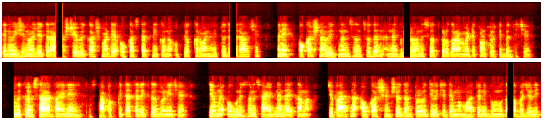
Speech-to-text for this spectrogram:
તેનું વિઝનમાં જોઈએ તો રાષ્ટ્રીય વિકાસ માટે અવકાશ તકનીકોનો ઉપયોગ કરવાનો હેતુ ધરાવે છે અને અવકાશના વિજ્ઞાન સંશોધન અને ગ્રહોની શોધખોળ કરવા માટે પણ પ્રતિબદ્ધ છે. વિક્રમ સારાભાઈને સ્થાપક પિતા તરીકે ગણી છે જેમણે ઓગણીસો ને સાહીઠના દાયકામાં જે ભારતના અવકાશ સંશોધન પ્રવૃત્તિઓ છે, તેમાં મહત્વની ભૂમિકા ભજવેલી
